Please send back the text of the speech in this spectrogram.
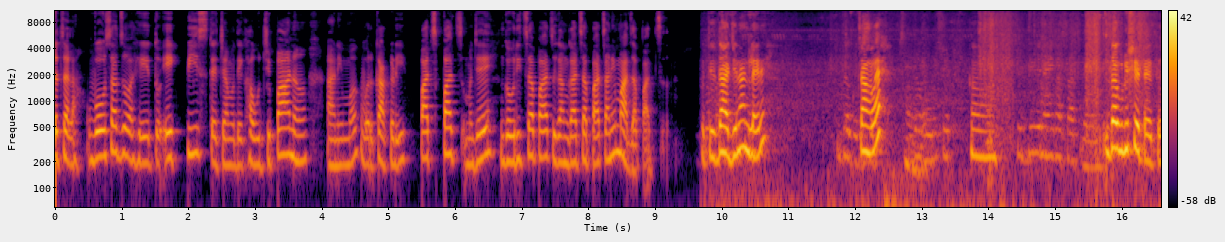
तर चला वौसा जो आहे तो एक पीस त्याच्यामध्ये खाऊची पानं आणि मग वर काकडी पाच पाच म्हणजे गौरीचा पाच गंगाचा पाच आणि माझा पाच. ते दाजीनं आणलाय रे. चांगला आहे. दगडू शेट आहे तो.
